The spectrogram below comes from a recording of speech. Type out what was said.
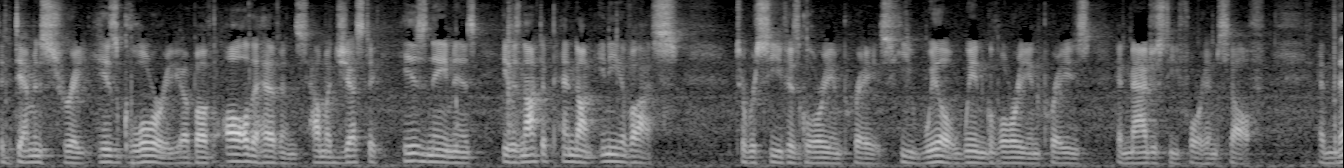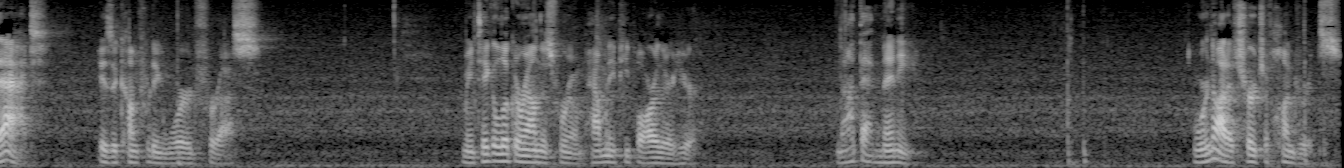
to demonstrate his glory above all the heavens, how majestic his name is. He does not depend on any of us to receive his glory and praise. He will win glory and praise and majesty for himself. And that is a comforting word for us. I mean, take a look around this room. How many people are there here? Not that many. We're not a church of hundreds,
